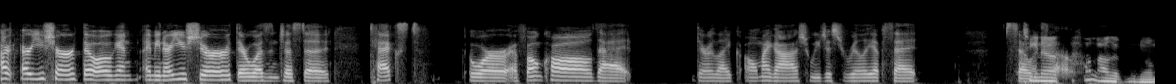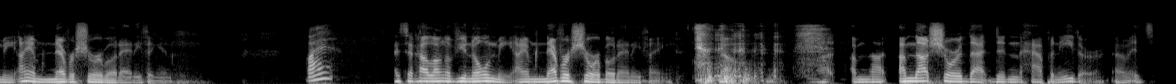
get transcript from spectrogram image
Are, are you sure, though, Ogun? I mean, are you sure there wasn't just a text or a phone call that they're like, oh my gosh, we just really upset so Tina, how long have you known me? I am never sure about anything. In What? I said, how long have you known me? I am never sure about anything. No. not, I'm not. I'm not sure that didn't happen either. Um, it's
